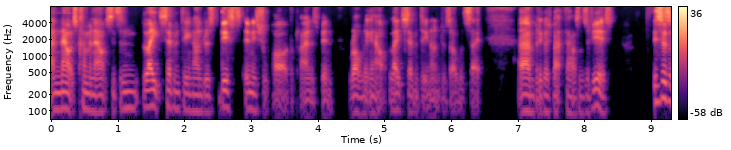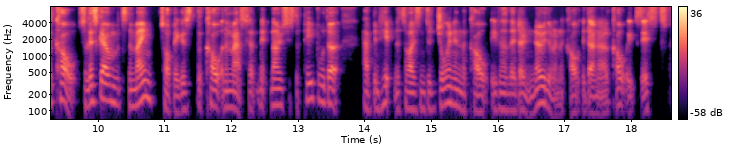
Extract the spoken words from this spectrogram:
and now it's coming out since the late 1700s. This initial part of the plan has been rolling out, late 1700s, I would say, um, but it goes back thousands of years. This is a cult. So let's go on to the main topic is the cult and the mass hypnosis. The people that have been hypnotized into joining the cult, even though they don't know they're in a cult, they don't know a cult exists.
